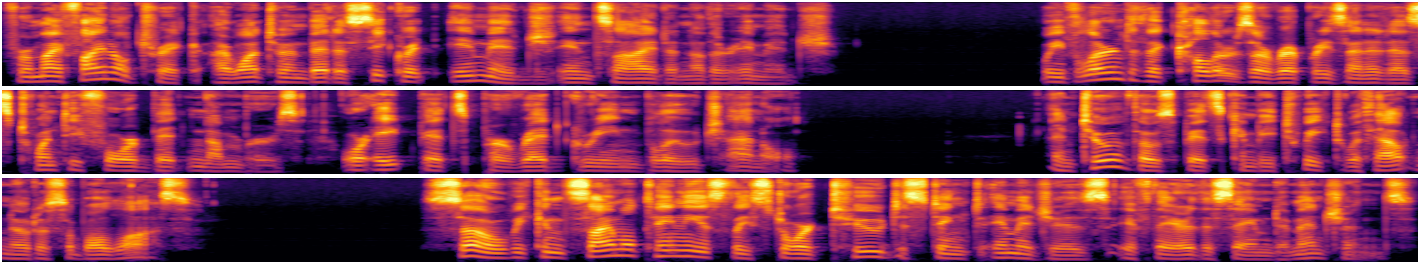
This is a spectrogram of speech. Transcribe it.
For my final trick, I want to embed a secret image inside another image. We've learned that colors are represented as 24-bit numbers, or 8 bits per red, green, blue channel. And two of those bits can be tweaked without noticeable loss. So we can simultaneously store two distinct images if they are the same dimensions.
